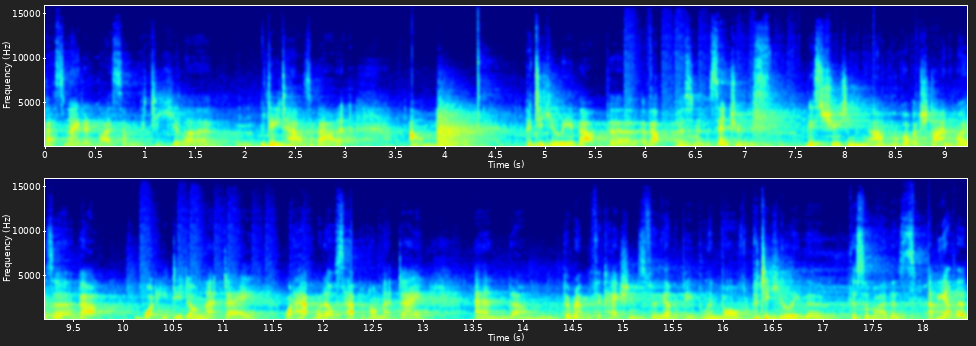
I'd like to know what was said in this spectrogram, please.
fascinated by some particular details about it, um, particularly about the, about the person at the centre of this, this shooting, um, Robert Steinhäuser, about what he did on that day, what, what else happened on that day, and um, the ramifications for the other people involved, particularly the, the survivors. Uh, the other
